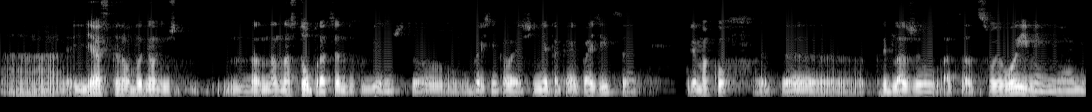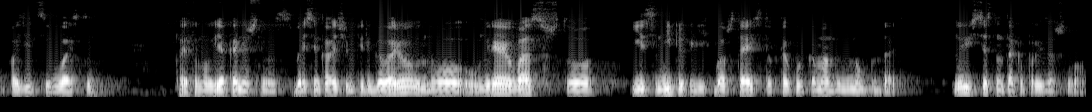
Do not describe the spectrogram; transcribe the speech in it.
А, я сказал Владимир Владимирович, на сто процентов уверен, что у Бориса Николаевича не такая позиция. Примаков это предложил от, от своего имени, а не позиции власти. Поэтому я, конечно, с Борисом Николаевичем переговорю, но уверяю вас, что Ельцин ни при каких бы обстоятельствах такую команду не мог бы дать. Ну, естественно, так и произошло.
